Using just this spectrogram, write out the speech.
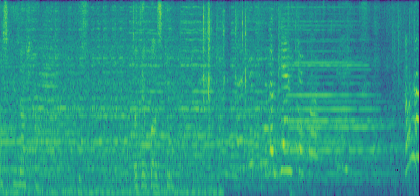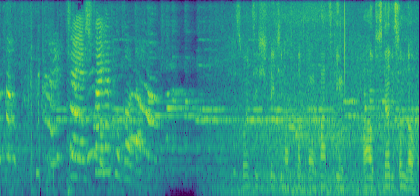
polski, Zosia? To ty polski? To tam piękne. Gdzie jest fajna pogoda. Słońce świeci nad Podkarpackim, a autostrady są nowe.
